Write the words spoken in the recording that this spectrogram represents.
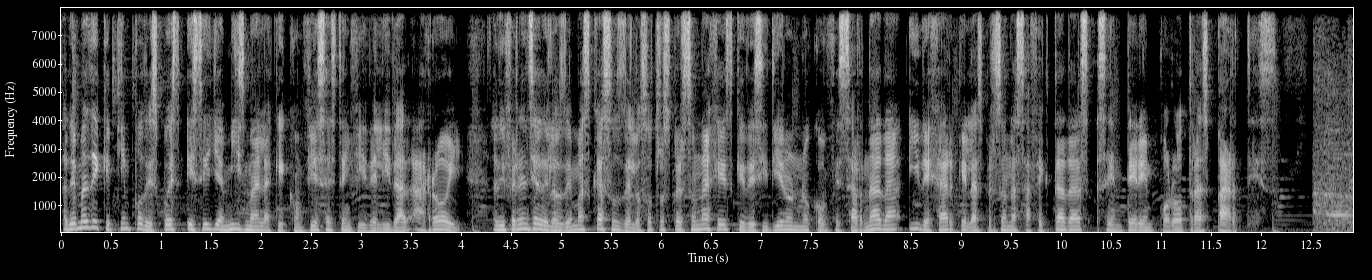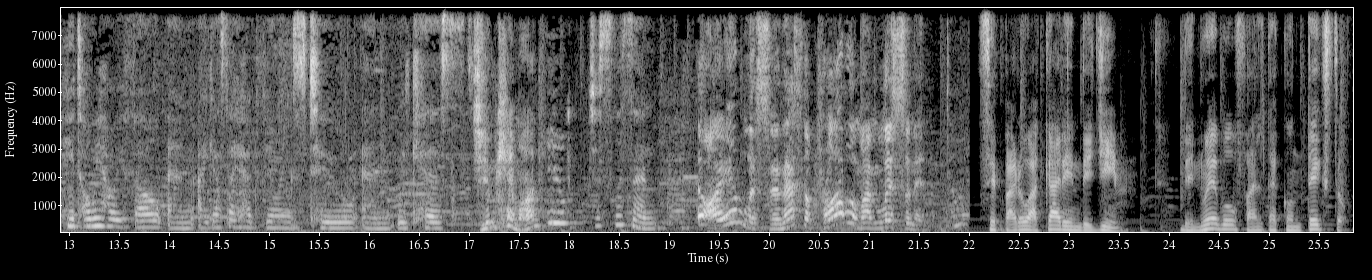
además de que tiempo después es ella misma la que confiesa esta infidelidad a Roy, a diferencia de los demás casos de los otros personajes que decidieron no confesar nada y dejar que las personas afectadas se enteren por otras partes. He told me how he felt, and I guess I had feelings too, and we kissed. Jim came on to you? Just listen. No, I am listening. That's the problem. I'm listening. Separó a Karen de Jim. De nuevo, falta contexto.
